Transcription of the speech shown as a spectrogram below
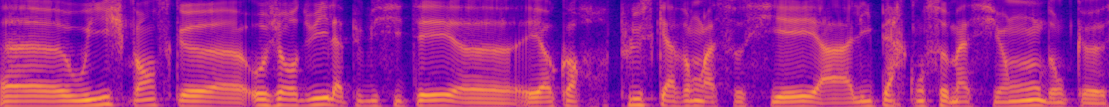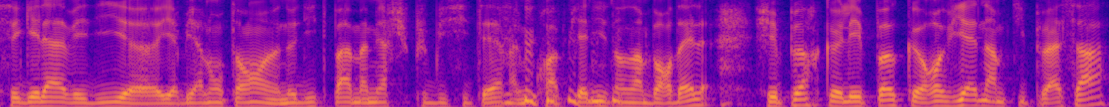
euh, oui, je pense que euh, aujourd'hui la publicité euh, est encore plus qu'avant associée à l'hyperconsommation. Donc Seguela avait dit il y a bien longtemps ne dites pas à ma mère que je suis publicitaire, elle me croit pianiste dans un bordel. J'ai peur que l'époque revienne un petit peu à ça,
